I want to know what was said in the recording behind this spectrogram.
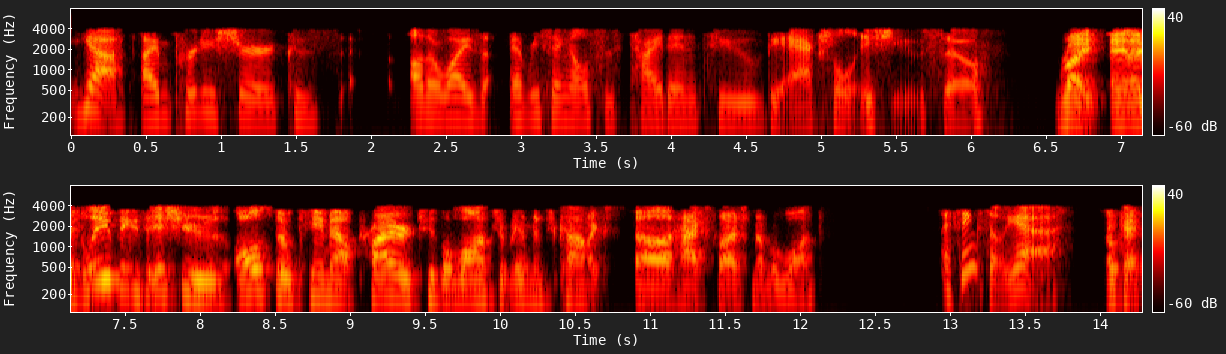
yeah, I'm pretty sure because otherwise everything else is tied into the actual issue. So. Right, and I believe these issues also came out prior to the launch of Image Comics uh, Hack Slash number one. I think so, yeah. Okay,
